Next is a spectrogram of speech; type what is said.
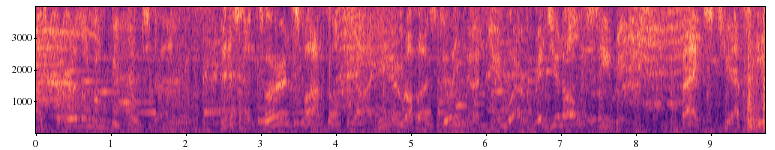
as per the movie poster. This in turn sparked off the idea of us doing a new original series. Thanks, Jesse.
